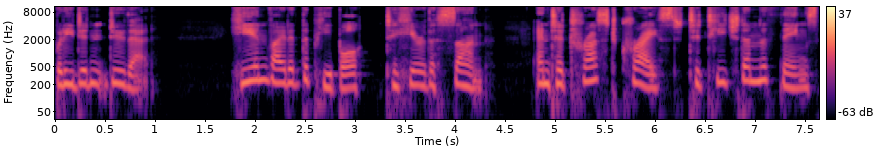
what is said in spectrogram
but he didn't do that. He invited the people to hear the son and to trust Christ to teach them the things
